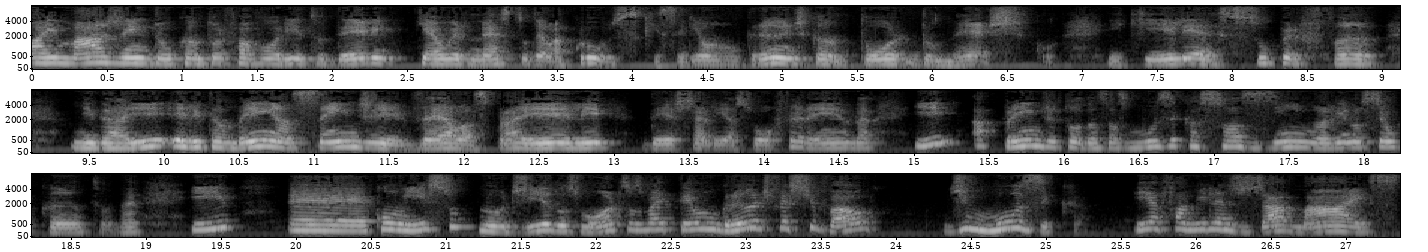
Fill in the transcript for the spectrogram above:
a imagem do cantor favorito dele, que é o Ernesto de la Cruz, que seria um grande cantor do México e que ele é super fã. E daí ele também acende velas para ele, deixa ali a sua oferenda e aprende todas as músicas sozinho ali no seu canto, né? E é, com isso, no Dia dos Mortos, vai ter um grande festival de música. E a família jamais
